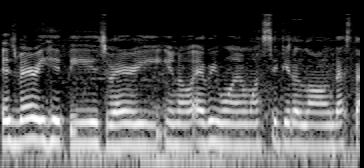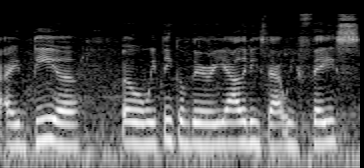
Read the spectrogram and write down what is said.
it's very hippie it's very you know everyone wants to get along. That's the idea. But when we think of the realities that we face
